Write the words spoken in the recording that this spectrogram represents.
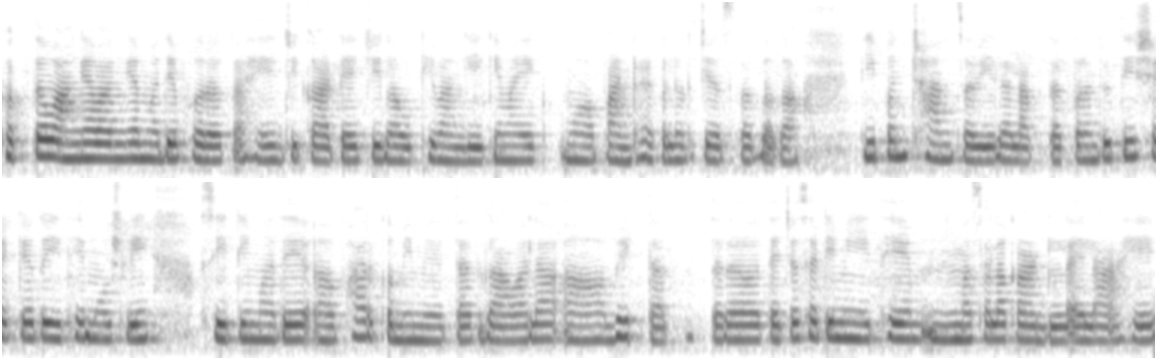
फक्त वांग्या वांग्यामध्ये फरक आहे जी काट्याची गावठी वांगी किंवा एक पांढऱ्या कलरची असतात बघा ती पण छान चवीला लागतात. परंतु ती शक्यतो इथे मोस्टली सिटीमध्ये फार कमी मिळतात गावाला भेटतात. तर त्याच्यासाठी मी इथे मसाला काढला घालायला आहे.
